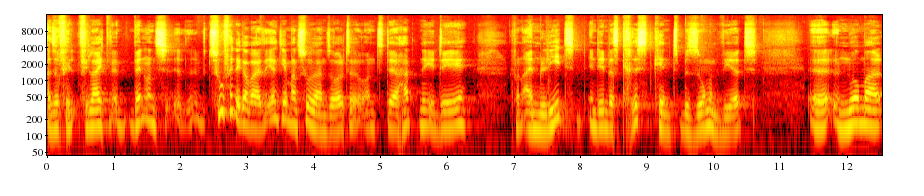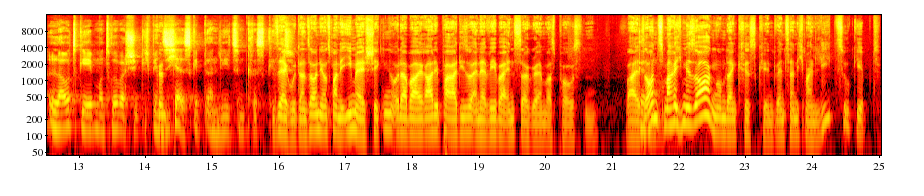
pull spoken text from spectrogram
Also vi- vielleicht, wenn uns äh, zufälligerweise irgendjemand zuhören sollte und der hat eine Idee von einem Lied, in dem das Christkind besungen wird, äh, nur mal laut geben und drüber schicken. Ich bin sicher, es gibt ein Lied zum Christkind. Sehr gut, dann sollen die uns mal eine E-Mail schicken oder bei Radio Paradiso NRW bei Instagram was posten. Weil Genau. sonst mache ich mir Sorgen um dein Christkind, wenn es da nicht mal ein Lied zugibt.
